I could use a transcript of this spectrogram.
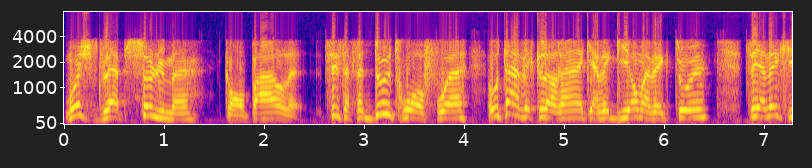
moi, je voulais absolument qu'on parle tu sais, ça fait deux, trois fois, autant avec Laurent qu'avec Guillaume, avec toi. Tu sais, il y en a qui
